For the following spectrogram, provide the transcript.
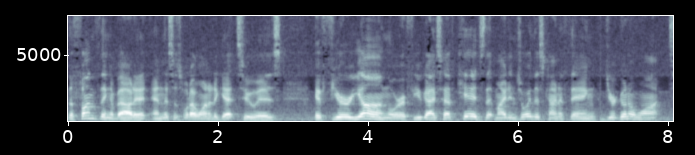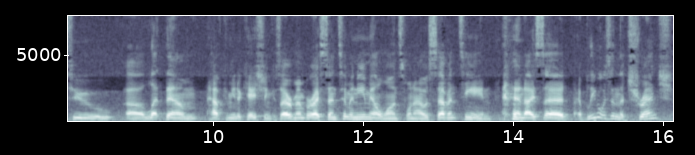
the fun thing about it, and this is what I wanted to get to, is if you're young or if you guys have kids that might enjoy this kind of thing, you're going to want to uh, let them have communication. Because I remember I sent him an email once when I was 17, and I said, I believe it was in the trench,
